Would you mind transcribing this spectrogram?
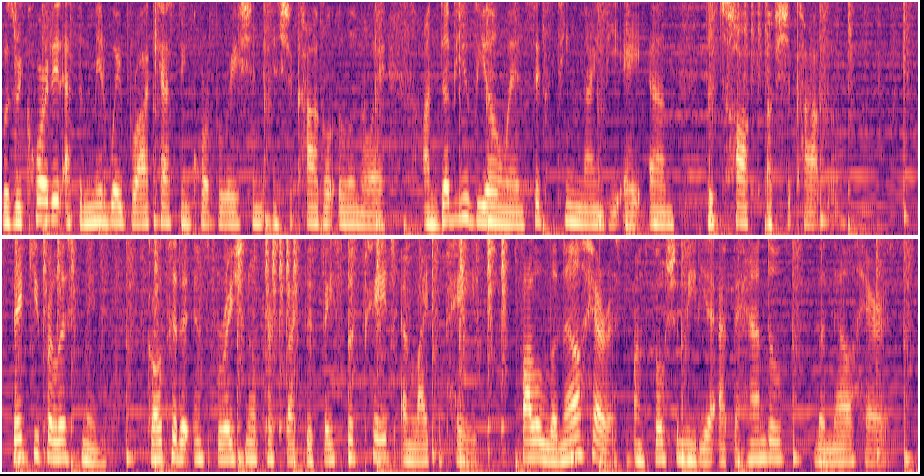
was recorded at the Midway Broadcasting Corporation in Chicago, Illinois, on WVON 1690 AM, The Talk of Chicago. Thank you for listening. Go to the Inspirational Perspective Facebook page and like the page. Follow Linnell Harris on social media at the handle Linnell Harris.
